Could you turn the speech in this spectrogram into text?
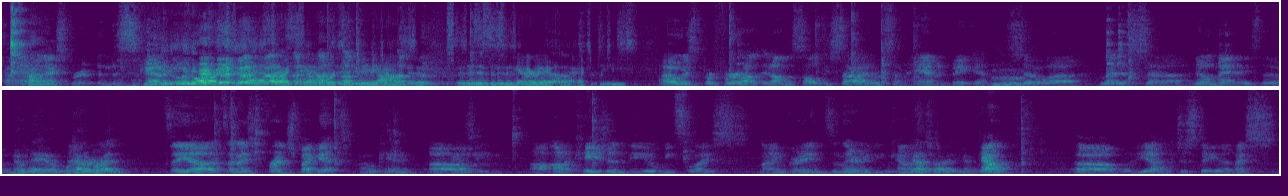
I am an expert in this category. You are. That's right. Sam works at Jimmy John's, so, so this is his area of expertise. I always prefer it on the salty side with some ham and bacon. Mm. So uh, lettuce, uh, no mayonnaise though. No mayo. What kind of bread? It's a uh, it's a nice French baguette. Okay. Fancy. Um, uh, on occasion, the uh, wheat slice, nine grains in there. You can count. That's right. Yeah. Count. Uh, but yeah, just a, uh nice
